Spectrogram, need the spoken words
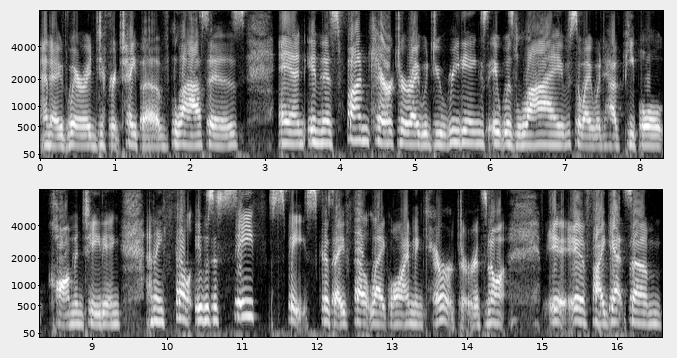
and I'd wear a different type of glasses. And in this fun character, I would do readings. It was live, so I would have people commentating. And I felt it was a safe space because I felt like, well, I'm in character. It's not, if I get some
